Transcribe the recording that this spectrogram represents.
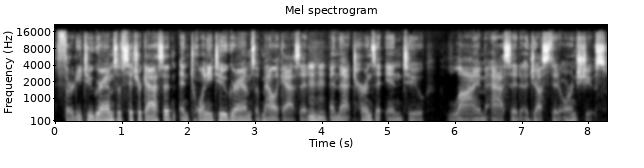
32 grams of citric acid and 22 grams of malic acid, and that turns it into lime acid adjusted orange juice.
